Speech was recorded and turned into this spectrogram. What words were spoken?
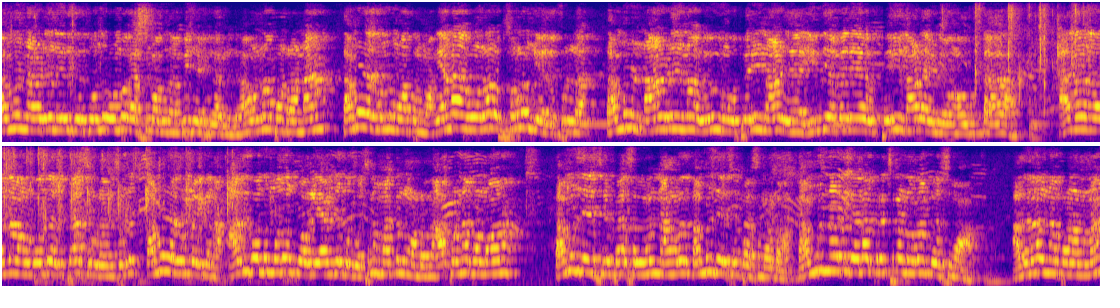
தமிழ்நாடுன்னு இருக்கிறது வந்து ரொம்ப கஷ்டமாக கஷ்டமாக்குதான் பிஜேபி காரனுக்கு அவன் என்ன பண்றான்னா தமிழகம்னு மாத்திரமா ஏன்னா அவங்களால சொல்ல முடியாது ஃபுல்லா தமிழ்நாடுன்னா இவங்க பெரிய நாடு இந்தியா மாதிரி பெரிய நாடாயிடுவாங்க விட்டா. அதனால வந்து அவங்க வந்து அது பேசக்கூடாதுன்னு சொல்லிட்டு தமிழகம் வைக்கணும். அதுக்கு வந்து முதல் குரல் எங்கிருந்து போச்சுன்னா மக்கள் மன்றம் அப்ப என்ன பண்ணுவோம்? தமிழ் தேசியம் பேசலன்னு நாங்களும் தமிழ் தேசியம் பேச மாட்டோம். தமிழ்நாட்டுக்கு எதனா பிரச்சனை தான் பேசுவோம். அதனால என்ன பண்ணணும்னா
